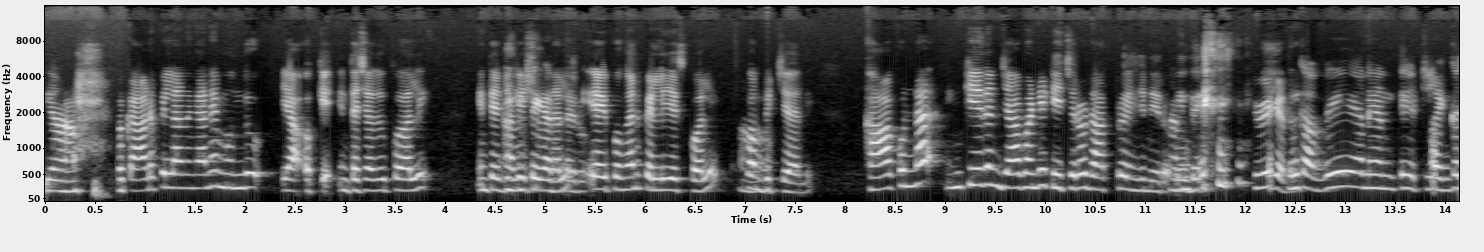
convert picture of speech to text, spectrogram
యా ఒక ఆడపిల్ల అనగానే ముందు యా ఓకే ఇంత చదువుకోవాలి ఇంత ఎడ్యుకేషన్. అయిపోగానే పెళ్ళి చేసుకోవాలి పంపించేయాలి. కాకుండా ఇంకేదైనా జాబ్ అంటే టీచరో డాక్టర్ ఇంజనీర్. అంతే. ఇవే కదా. ఇంకా అవే అని అంటే ఎట్లా? ఇంకా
